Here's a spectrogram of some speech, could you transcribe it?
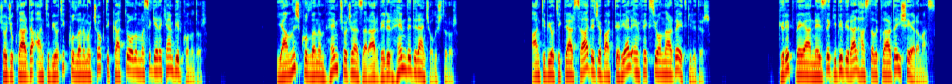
Çocuklarda antibiyotik kullanımı çok dikkatli olunması gereken bir konudur. Yanlış kullanım hem çocuğa zarar verir hem de direnç oluşturur. Antibiyotikler sadece bakteriyel enfeksiyonlarda etkilidir. Grip veya nezle gibi viral hastalıklarda işe yaramaz.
